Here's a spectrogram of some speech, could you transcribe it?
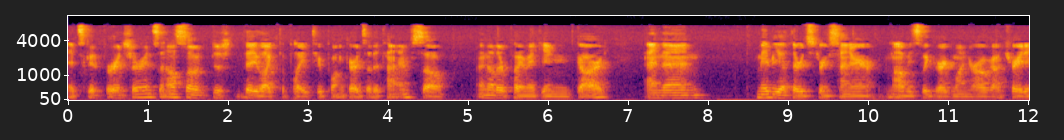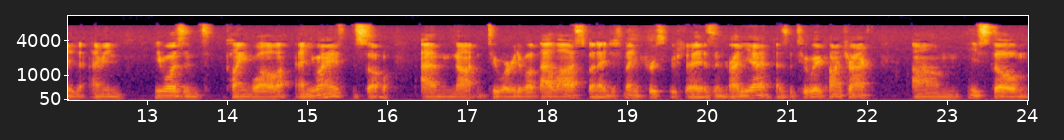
it's good for insurance and also just they like to play two point guards at a time. So another playmaking guard and then maybe a third string center. Obviously Greg Monroe got traded. I mean, he wasn't playing well anyway, so I'm not too worried about that loss, but I just think Chris Boucher isn't ready yet as a two-way contract. Um, he's still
